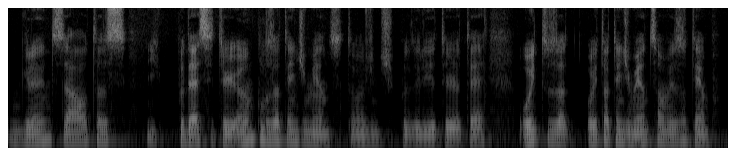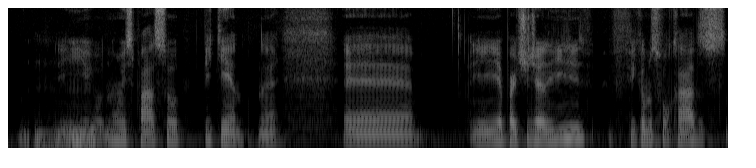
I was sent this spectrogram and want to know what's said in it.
grandes, altas e pudesse ter amplos atendimentos. Então a gente poderia ter até oito, oito atendimentos ao mesmo tempo. Uhum. E num espaço pequeno, né? É, e a partir de ali ficamos focados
